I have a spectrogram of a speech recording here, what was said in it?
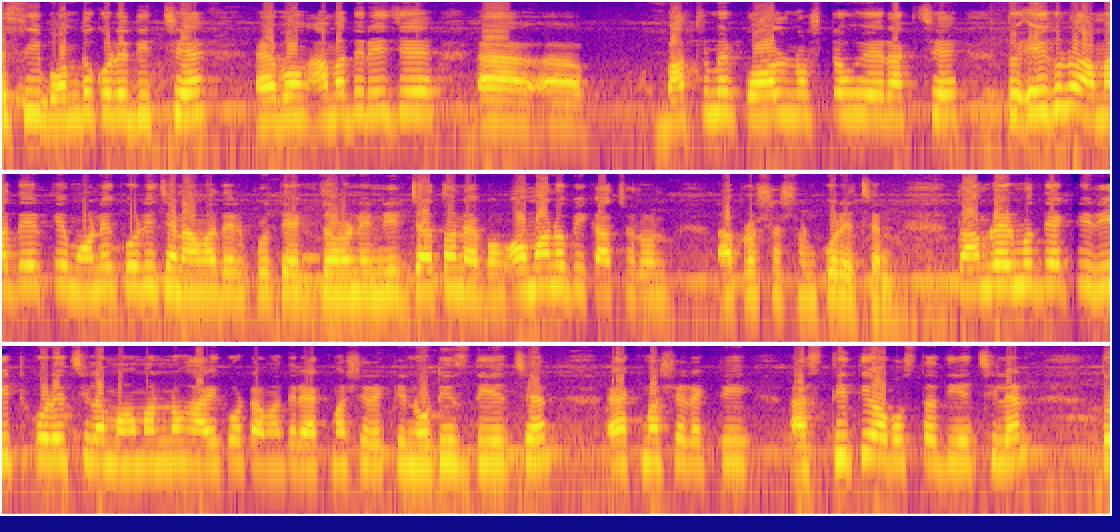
এসি বন্ধ করে দিচ্ছে এবং আমাদের এই যে বাথরুমের কল নষ্ট হয়ে রাখছে। তো এগুলো আমাদেরকে মনে করি যেন আমাদের প্রতি এক ধরনের নির্যাতন এবং অমানবিক আচরণ প্রশাসন করেছেন। তো আমরা এর মধ্যে একটি রিট করেছিলাম, মহামান্য হাইকোর্ট আমাদের এক মাসের একটি নোটিশ দিয়েছেন এক মাসের একটি স্থিতি অবস্থা দিয়েছিলেন। তো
